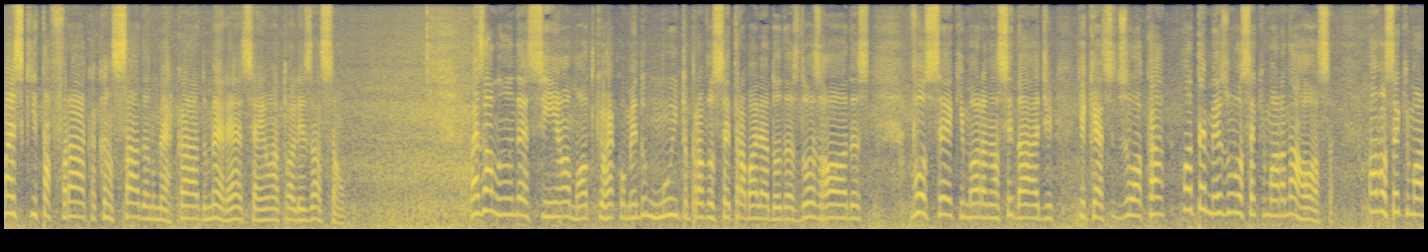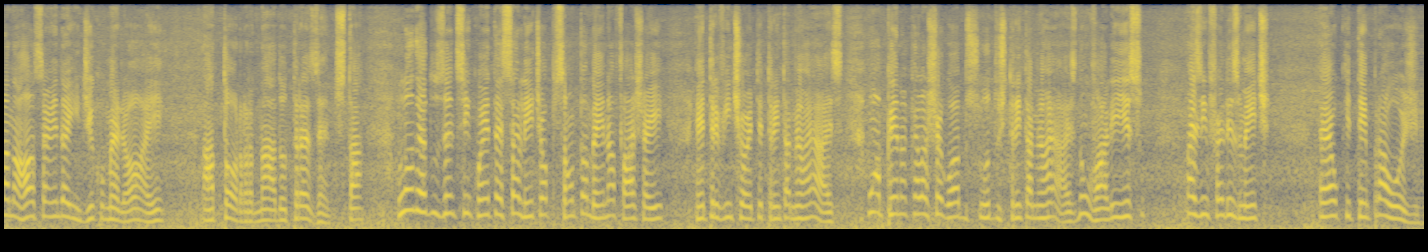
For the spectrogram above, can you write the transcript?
mas que está fraca, cansada no mercado, merece aí uma atualização. Mas a Lander sim é uma moto que eu recomendo muito para você trabalhador das duas rodas, você que mora na cidade, que quer se deslocar, ou até mesmo você que mora na roça. Mas você que mora na roça eu ainda indico melhor aí a Tornado 300, tá? Lander 250 excelente opção também na faixa aí entre 28 e 30 mil reais. Uma pena que ela chegou a absurdos 30 mil reais. Não vale isso, mas infelizmente é o que tem para hoje.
